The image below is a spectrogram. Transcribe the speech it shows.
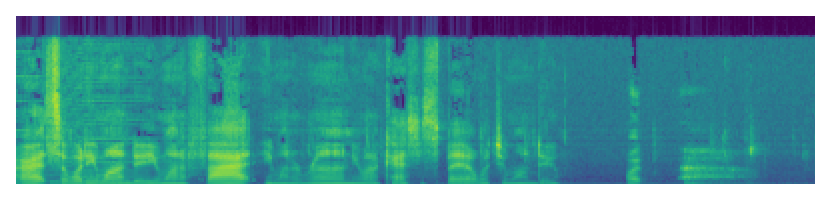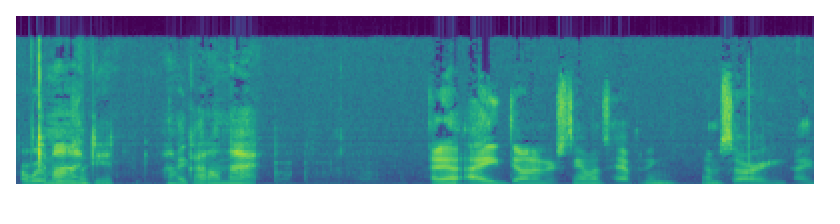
Alright, so what do you want to do? You want to fight? You want to run? You want to cast a spell? What you want to do? What? Or wait, Come we're on, dude. I don't I- got on that. I, I don't understand what's happening. I'm sorry. I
